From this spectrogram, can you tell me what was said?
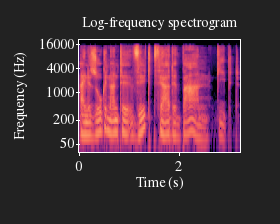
eine sogenannte Wildpferdebahn gibt.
